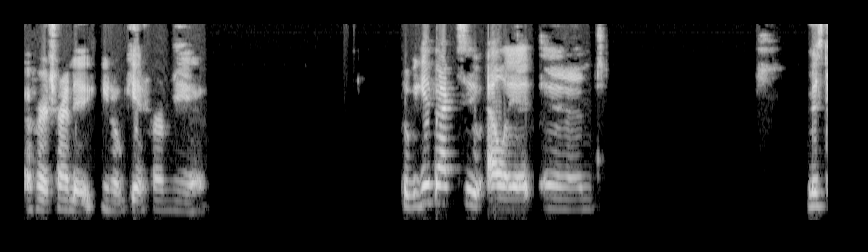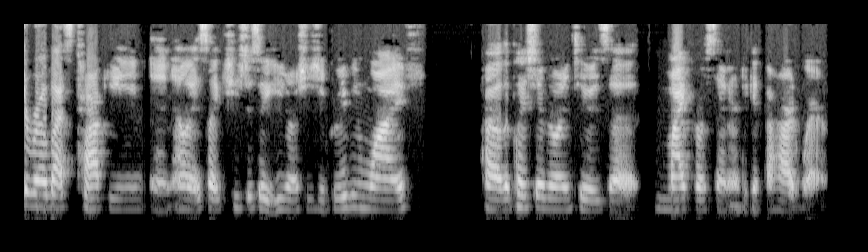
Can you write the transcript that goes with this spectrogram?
of her trying to you know get her man. So we get back to Elliot and Mr. Robot's talking, and Elliot's like she's just a you know she's a grieving wife. Uh, the place they're going to is a micro center to get the hardware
